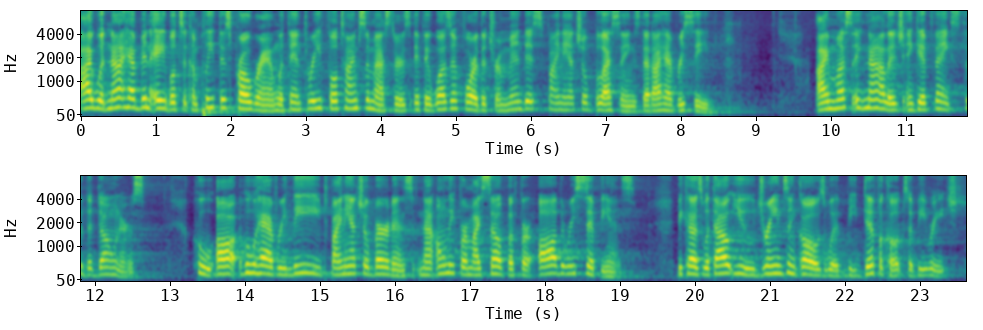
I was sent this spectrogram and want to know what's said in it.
I would not have been able to complete this program within three full-time semesters if it wasn't for the tremendous financial blessings that I have received. I must acknowledge and give thanks to the donors who, who have relieved financial burdens, not only for myself, but for all the recipients. Because without you, dreams and goals would be difficult to be reached.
